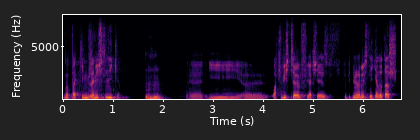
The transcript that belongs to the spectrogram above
no takim rzemieślnikiem. Mhm. I y, oczywiście jak się jest wybitnym rzemieślnikiem, to też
